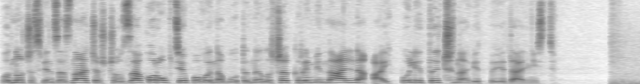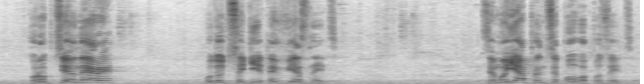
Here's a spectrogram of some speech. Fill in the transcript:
Водночас він зазначив, що за корупцію повинна бути не лише кримінальна, а й політична відповідальність. корупціонери будуть сидіти в в'язниці. Це моя принципова позиція.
